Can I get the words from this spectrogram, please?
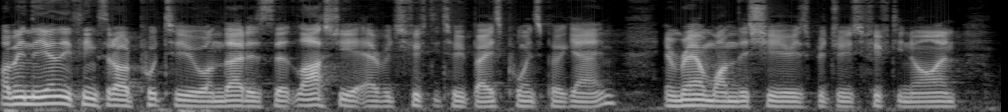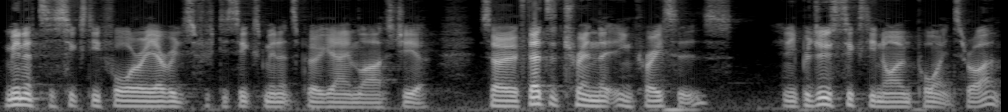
I mean, the only things that I'd put to you on that is that last year averaged 52 base points per game. In round one this year, he's produced 59. Minutes of 64, he averaged 56 minutes per game last year. So if that's a trend that increases, and he produced 69 points, right?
